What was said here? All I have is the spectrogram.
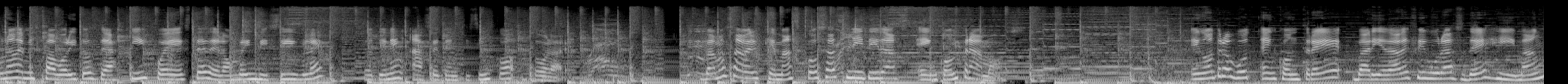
Uno de mis favoritos de aquí fue este del hombre invisible lo tienen a 75 dólares. Vamos a ver qué más cosas nítidas encontramos. En otro boot encontré variedad de figuras de He-Man.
